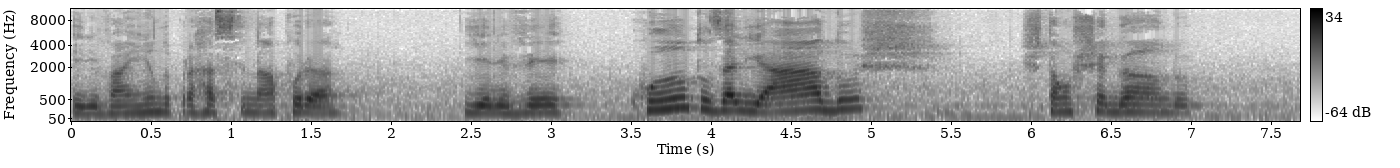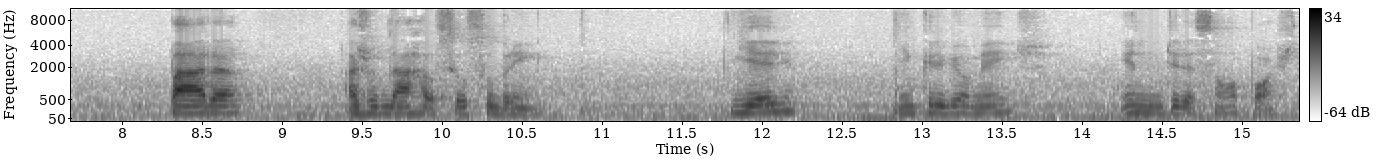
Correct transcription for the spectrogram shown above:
ele vai indo para Hastinapura e ele vê quantos aliados estão chegando para ajudar o seu sobrinho. E ele, incrivelmente, indo em direção oposta.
